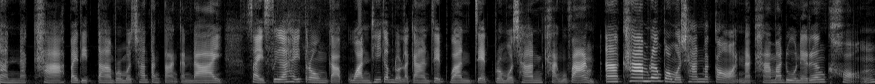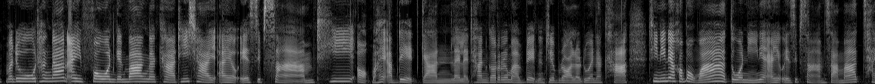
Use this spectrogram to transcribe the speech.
นั้นนะคะ ไปติดตามโปรโมชั่นต่างๆ กันได้ ใส่เสื้อให้ตรงกับวันที่กำหนดละการ 7 วัน 7 โปรโมชั่นค่ะคุณฟังอาข้ามเรื่องโปรโมชั่นมาก่อนนะคะ มาดูในเรื่องของ มาดูทางด้าน iPhone กันบ้างนะคะที่ใช้ iOS 13 ที่ออกมาให้อัปเดตกัน หลาย ๆ ท่านก็เริ่มอัปเดตกันเรียบร้อยแล้วด้วยนะคะ ทีนี้เนี่ยเขาบอกว่าตัวนี้เนี่ย iOS 13 สามารถใช้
